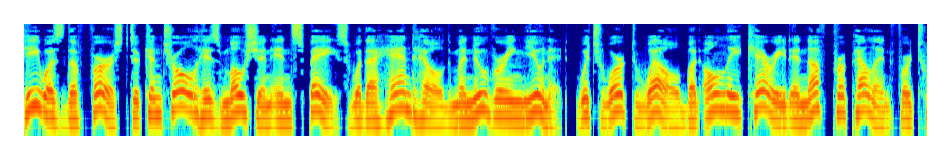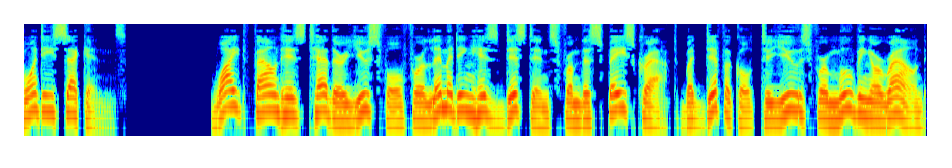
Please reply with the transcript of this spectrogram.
He was the first to control his motion in space with a handheld maneuvering unit, which worked well but only carried enough propellant for 20 seconds. White found his tether useful for limiting his distance from the spacecraft but difficult to use for moving around,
